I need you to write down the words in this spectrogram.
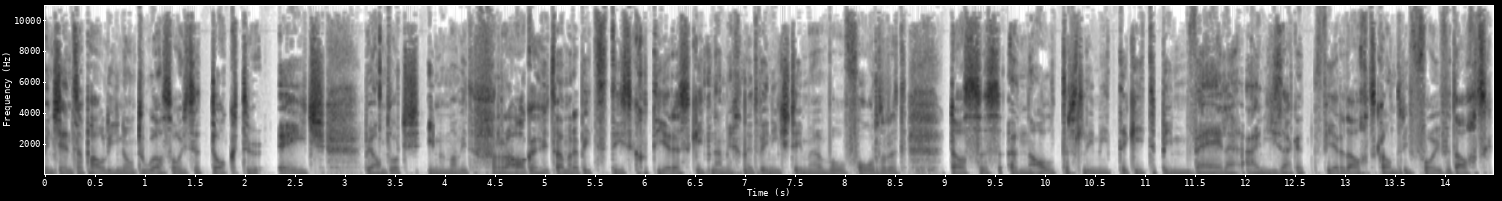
Vincenzo Paulino, du als unser Dr. Age beantwortest immer mal wieder Fragen. Heute wollen wir ein bisschen diskutieren. Es gibt nämlich nicht wenig Stimmen, die fordern, dass es eine Alterslimite gibt beim Wählen. Einige sagen 84, andere 85.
